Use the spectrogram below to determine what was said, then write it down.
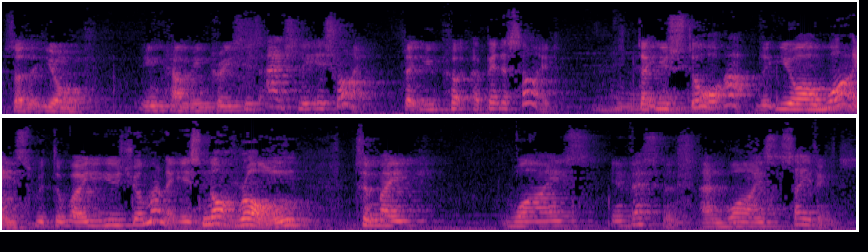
so that your income increases. Actually, it's right that you put a bit aside, that you store up, that you are wise with the way you use your money. It's not wrong to make wise investments and wise savings.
